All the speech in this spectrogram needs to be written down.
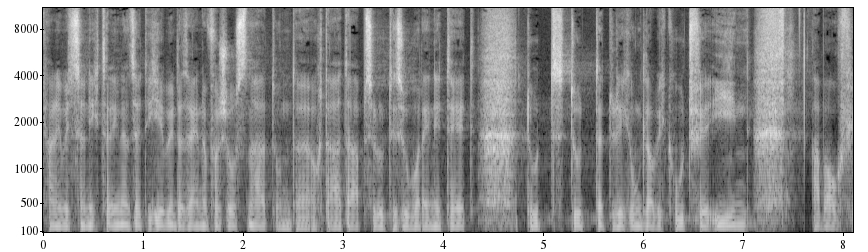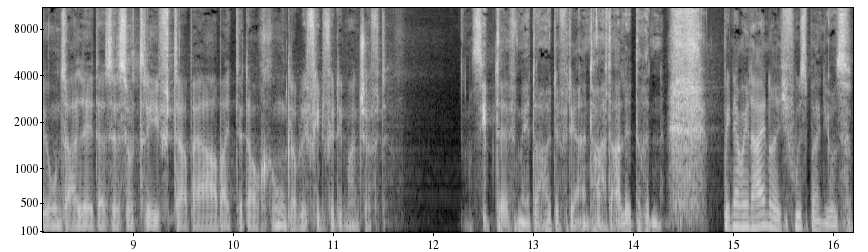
kann ich mich jetzt noch nicht erinnern, seit ich hier bin, dass einer verschossen hat und äh, auch da hat er absolute Souveränität. Tut, tut natürlich unglaublich gut für ihn, aber auch für uns alle, dass er so trifft, aber er arbeitet auch unglaublich viel für die Mannschaft. Siebter Elfmeter heute für die Eintracht, alle drin. Benjamin Heinrich, Fußball News.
